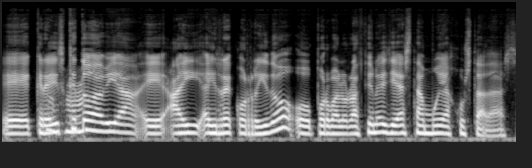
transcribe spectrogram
¿Creéis que todavía hay, hay recorrido o por valoraciones ya están muy ajustadas?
